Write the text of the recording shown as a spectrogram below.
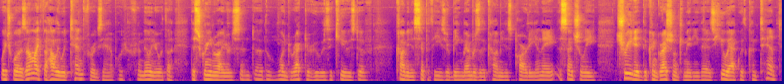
which was unlike the Hollywood Ten, for example. If you're familiar with the, the screenwriters and uh, the one director who was accused of communist sympathies or being members of the Communist Party, and they essentially treated the congressional committee, that is HUAC, with contempt.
